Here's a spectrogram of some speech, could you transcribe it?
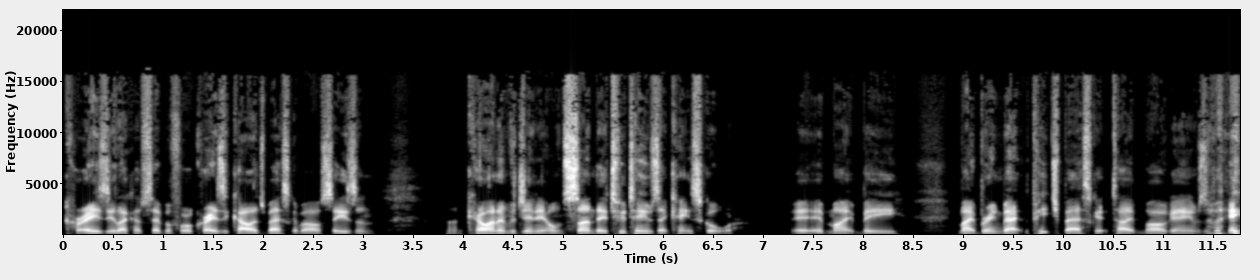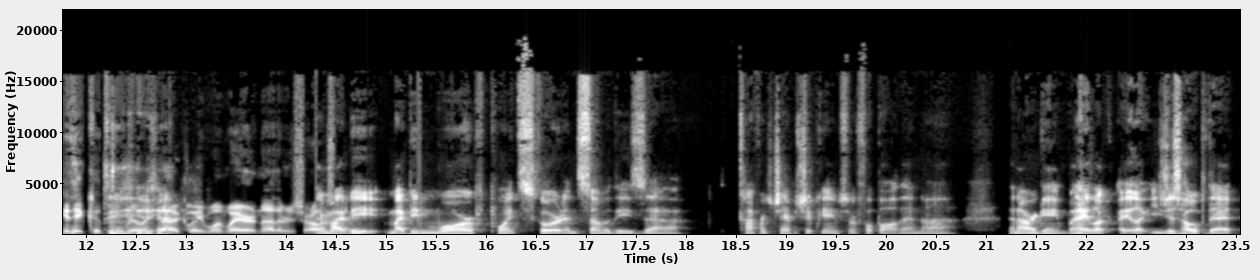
crazy, like I've said before, crazy college basketball season. Uh, Carolina and Virginia on Sunday, two teams that can't score. It, it, might be, might bring back the peach basket type ball games. I mean, it could be really yeah. ugly one way or another in Charlotte. There might be might be more points scored in some of these uh, conference championship games for football than uh, than our game. But hey, look, look, you just hope that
